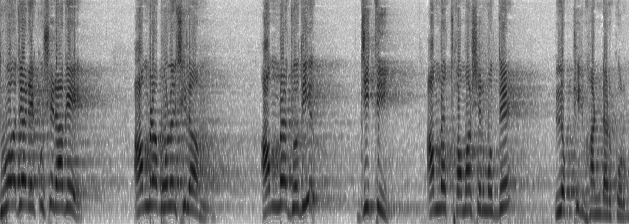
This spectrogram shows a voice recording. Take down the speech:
দু হাজার একুশের আগে আমরা বলেছিলাম, আমরা যদি জিতি, আমরা ছ মাসের মধ্যে লক্ষ্মীর ভাণ্ডার করব,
